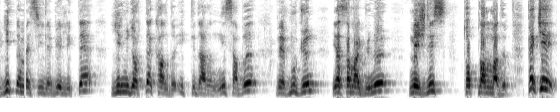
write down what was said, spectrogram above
gitmemesiyle birlikte 24'te kaldı iktidarın nisabı ve bugün yasama günü meclis toplanmadı. Peki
